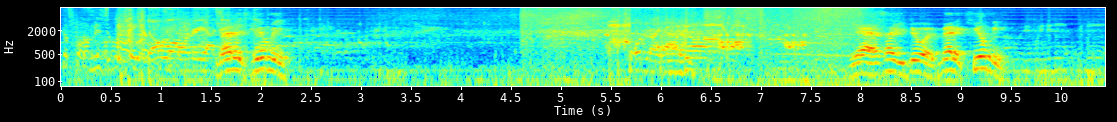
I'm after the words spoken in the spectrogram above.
The bomb is ready. Don't worry, I got Medic, heal me. told you I Oh my got it. god. Yeah, that's how you do it. Medic, heal me. We did it, we did it.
